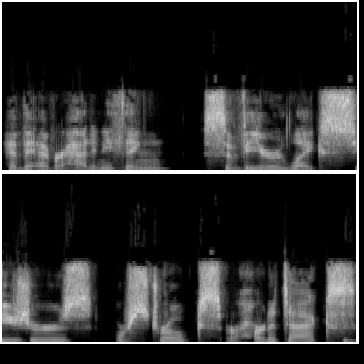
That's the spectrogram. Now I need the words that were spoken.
have they ever had anything severe, like seizures or strokes or heart attacks?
